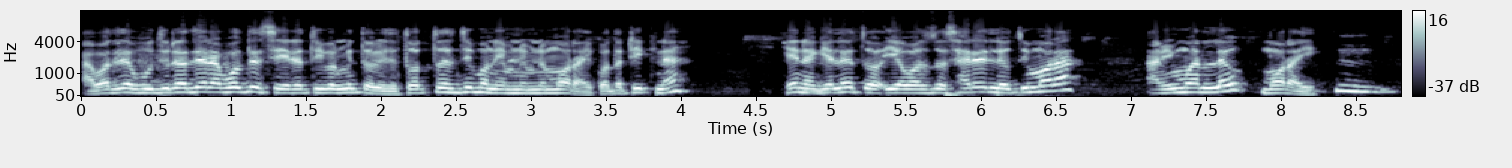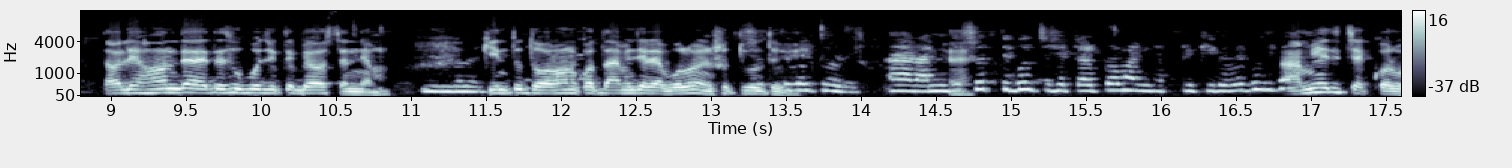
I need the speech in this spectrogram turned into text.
আবার যে হুজুরা যারা বলতেছে এটা তুই এবার মিথ্যা বলেছে তোর তো জীবন এমনি এমনি মরাই কথা ঠিক না? হ্যাঁ না গেলে তো এই অবস্থা দিলেও তুই মরা আমি মরলেও মরাই। তাহলে হন দেয় উপযুক্ত ব্যবস্থা নিলাম কিন্তু তোর কথা আমি যেটা বলব সত্যি বলতে হবে। আর আমি যে সত্যি বলছি সেটার প্রমাণ আপনি কীভাবে বুঝবেন? আমি আজ চেক করব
